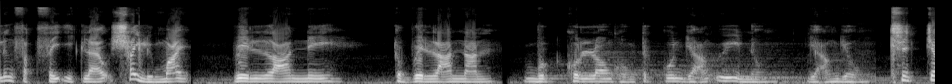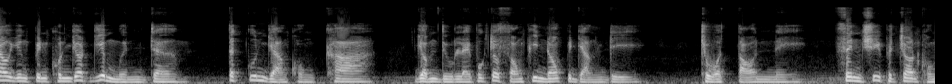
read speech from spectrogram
เรื่องศักดิ์ศรีอีกแล้ว ใช่หรือไม่ เวลานี้กับเวลานั้น บุตรคนรองของตระกูลหยางอุ้ยนงหยางยงถ้านเจ้ายังเป็นคนยอดเยี่ยมเหมือนเดิมตระกูลหยางของข้ายอมดูแลพวกเจ้าสองพี่น้องเป็นอย่างดีทว่าตอนนี้ เส้นชีพจรของ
